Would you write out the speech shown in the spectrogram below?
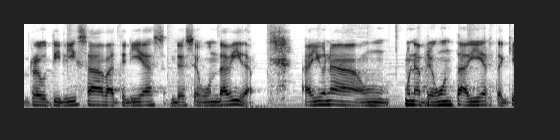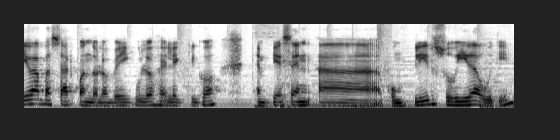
reutiliza baterías de segunda vida. Hay una, una, pregunta abierta, ¿qué va a pasar cuando los vehículos eléctricos empiecen a cumplir su vida útil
